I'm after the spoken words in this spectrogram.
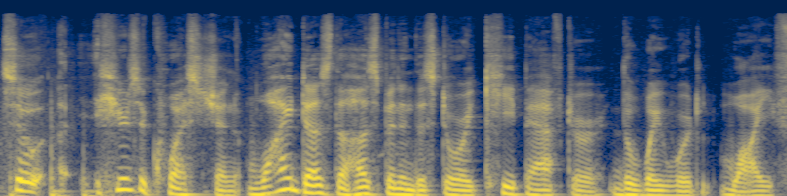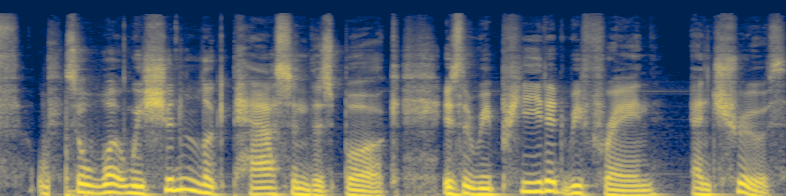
So uh, here's a question Why does the husband in the story keep after the wayward wife? So, what we shouldn't look past in this book is the repeated refrain and truth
